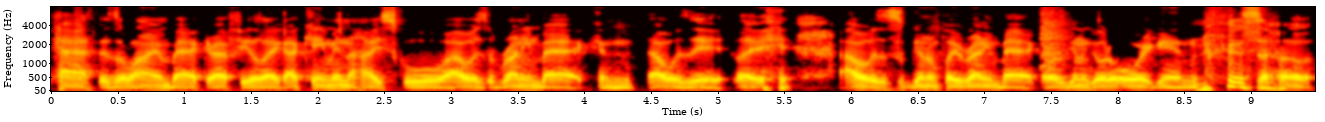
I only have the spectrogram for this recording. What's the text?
path as a linebacker. I feel like I came into high school, I was a running back, and that was it. Like I was gonna play running back. I was gonna go to Oregon. so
